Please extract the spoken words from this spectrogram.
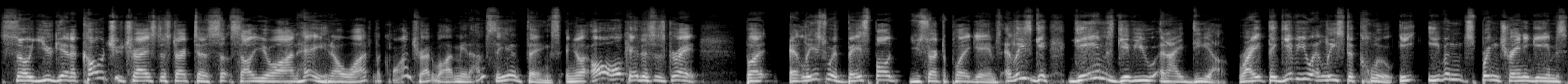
so you get a coach who tries to start to sell you on, hey, you know what? Laquan Treadwell, I mean, I'm seeing things. And you're like, oh, okay, this is great. But at least with baseball, you start to play games. At least ga- games give you an idea, right? They give you at least a clue. E- even spring training games,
